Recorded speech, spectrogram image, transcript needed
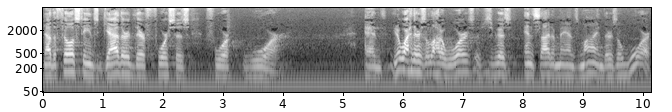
Now the Philistines gathered their forces for war. And you know why there's a lot of wars? It's because inside a man's mind there's a war.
